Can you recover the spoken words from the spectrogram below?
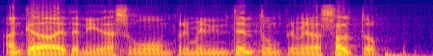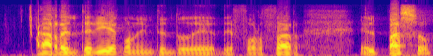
han quedado detenidas. Hubo un primer intento, un primer asalto a Rentería con el intento de, forzar el paso,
